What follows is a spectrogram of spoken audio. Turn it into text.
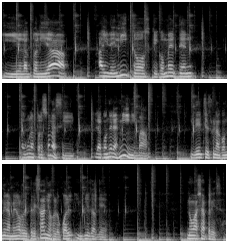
Y en la actualidad hay delitos que cometen algunas personas y la condena es mínima. Y de hecho es una condena menor de tres años, lo cual implica que no vaya presa.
